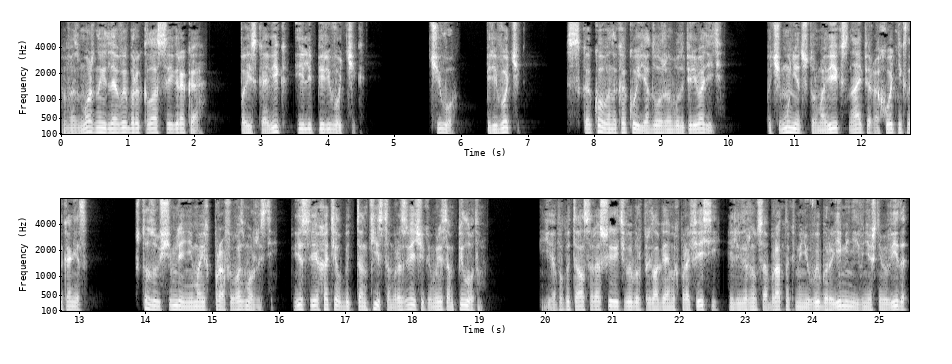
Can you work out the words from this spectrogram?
Возможно, и для выбора класса игрока. Поисковик или переводчик? Чего? Переводчик? С какого на какой я должен буду переводить? Почему нет штурмовик, снайпер, охотник, наконец? Что за ущемление моих прав и возможностей, если я хотел быть танкистом, разведчиком или там пилотом? Я попытался расширить выбор предлагаемых профессий или вернуться обратно к меню выбора имени и внешнего вида,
